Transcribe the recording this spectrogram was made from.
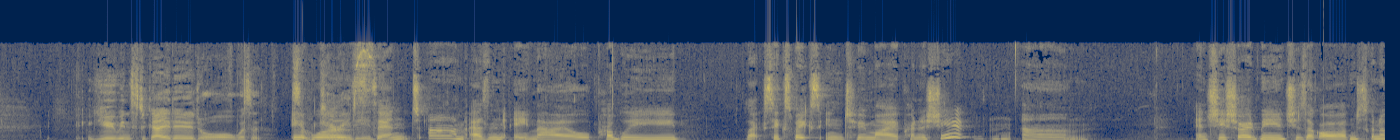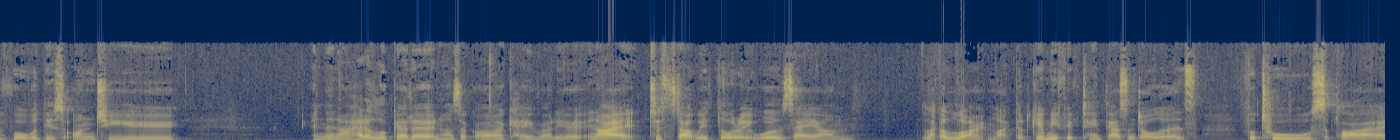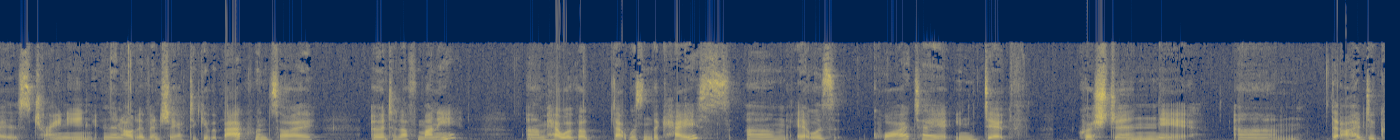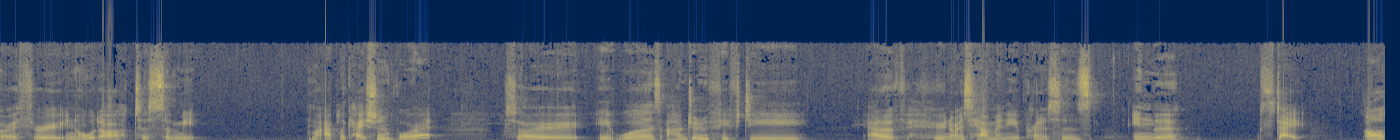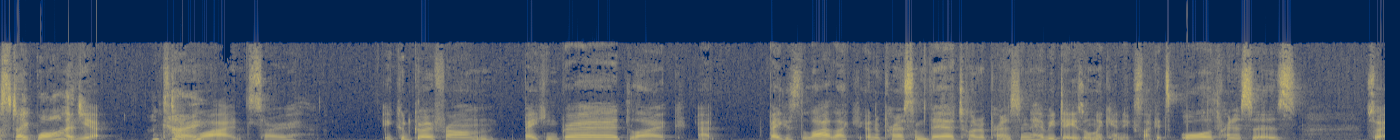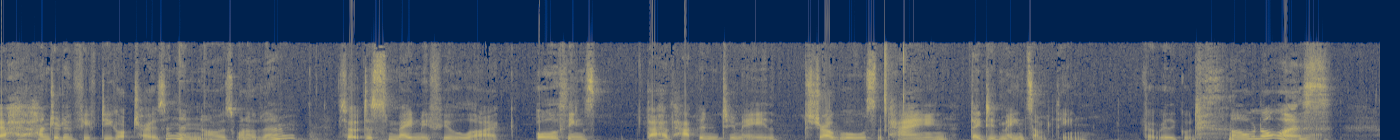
you instigated, or was it it was did? sent um, as an email, probably like six weeks into my apprenticeship. Um, and she showed me, and she's like, "Oh, I'm just going to forward this on to you." And then I had a look at it, and I was like, "Oh, okay, radio." And I, to start with, thought it was a um, like a loan, like they'd give me fifteen thousand dollars for tools, supplies, training, and then I'd eventually have to give it back once I earned enough money. Um, however, that wasn't the case. Um, it was quite a in-depth questionnaire um, that I had to go through in order to submit my application for it. So it was 150 out of who knows how many apprentices in the state. Oh, statewide. Yeah. Okay. Statewide. So it could go from baking bread, like at Bakers Delight, like an apprentice from there, to an apprentice in heavy diesel mechanics. Like it's all apprentices. So 150 got chosen, and I was one of them. So it just made me feel like all the things that have happened to me, the struggles, the pain, they did mean something. Felt really good. Oh, nice.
